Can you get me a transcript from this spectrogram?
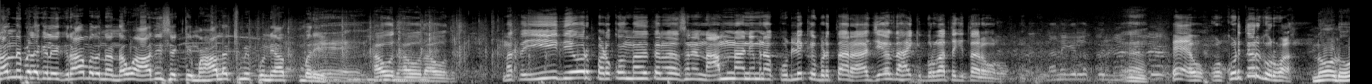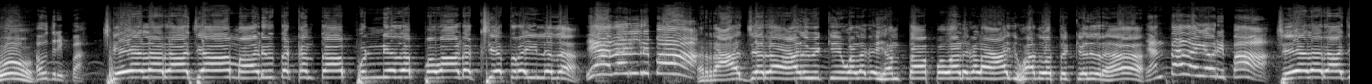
ರನ್ ಬೆಳಗಲಿ ಗ್ರಾಮದ ನವ ಆದಿಶಕ್ತಿ ಮಹಾಲಕ್ಷ್ಮಿ ಪುಣ್ಯಾತ್ಮರಿ. ಹೌದು ಹೌದು ಹೌದು. ಮತ್ತೆ ಈ ದೇವ್ರು ಪಡ್ಕೊಂಡು ಬಂದ ನಾಮನ ನಿಮ್ನ ನಿಮ್ಮನ್ನ ಕುಡ್ಲಿಕ್ಕೆ ಬಿಡ್ತಾರ, ಜೇಲ್ದ ಹಾಕಿ ಬುರ್ಗ ತೆಗಿತಾರ ಅವರು. ಏ ಕೊ- ಕೊಡ್ತೇವ್ರಿ ಗುರುಗಳ ನೋಡು. ಹೌದ್ರಿಪ್ಪ. ಚೇಳ ರಾಜ ಮಾಡಿರ್ತಕ್ಕಂತ ಪುಣ್ಯದ ಪವಾಡ ಕ್ಷೇತ್ರ ಇಲ್ಲದ. ರಾಜರ ಆಳ್ವಿಕೆ ಒಳಗ ಎಂತ ಪವಾಡಗಳ ಆಗಿ ಹೋದ ಅಂತ ಕೇಳಿದ್ರ? ಎಂತ ಚೇಳ ರಾಜ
